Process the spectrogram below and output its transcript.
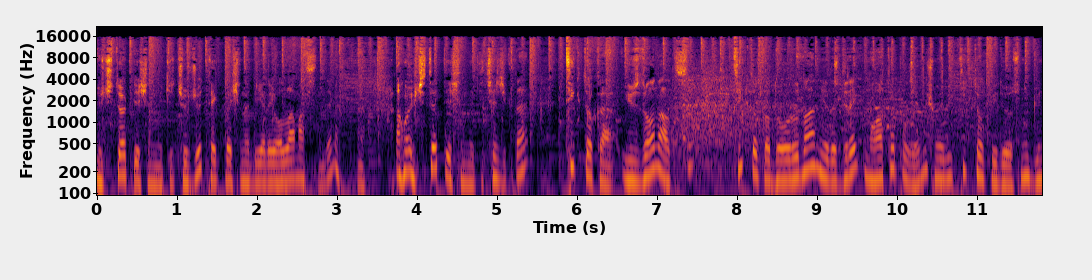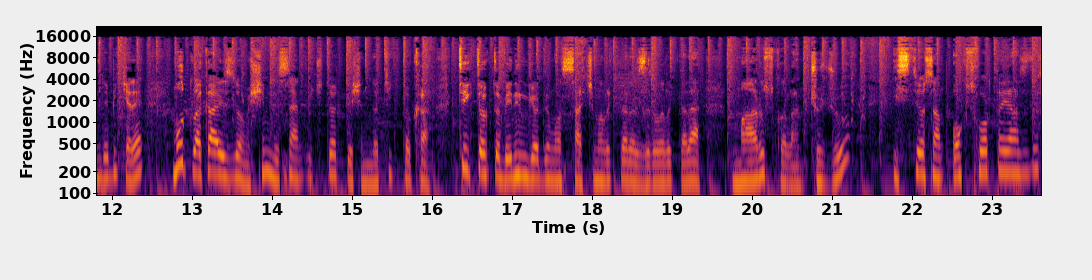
3-4 yaşındaki çocuğu tek başına bir yere yollamazsın değil mi? Ama 3-4 yaşındaki çocuklar TikTok'a %16'sı TikTok'a doğrudan ya da direkt muhatap oluyormuş ve bir TikTok videosunu günde bir kere mutlaka izliyormuş. Şimdi sen 3-4 yaşında TikTok'a, TikTok'ta benim gördüğüm o saçmalıklara, zırvalıklara maruz kalan çocuğu istiyorsan Oxford'da yazdır,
